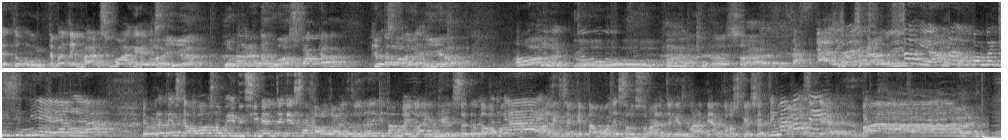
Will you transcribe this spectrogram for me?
Dia tuh. Tembak-tembakan semua, guys. Oh iya. Oh ternyata dua squad kak. Kita Dua squad, lawan ya? dia. Oh, gitu. Waduh, pantesan. Susah sekali. Susah sekali. Susah ya kalau umpama di sini ya yang ya. Ya udah guys, kalau sampai di sini aja guys ya. Kalau kalian sebenarnya kita main lagi guys. Kalau apa kita Guys. kalah guys ya. Kita pokoknya seru-seruan aja guys. Latihan terus guys ya. Terima kasih. guys. Bye. Bye.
